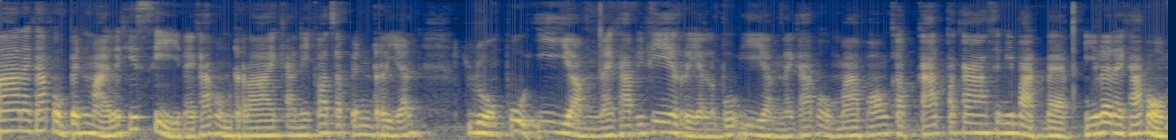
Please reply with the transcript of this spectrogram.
มานะครับผมเป็นหมายเลขที่4นะครับผมรายการนี้ก็จะเป็นเหรียญหลวงปู่เอี่ยมนะครับพี่ๆเหรียญหลวงปู่เอี่ยมนะครับผมมาพร้อมกับการดประกาศนียบัตรแบบนี้เลยนะครับผม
